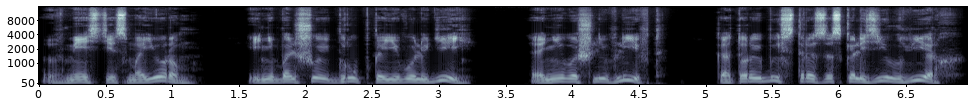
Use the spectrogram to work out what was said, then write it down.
Вместе с майором и небольшой группкой его людей они вошли в лифт, который быстро заскользил вверх.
